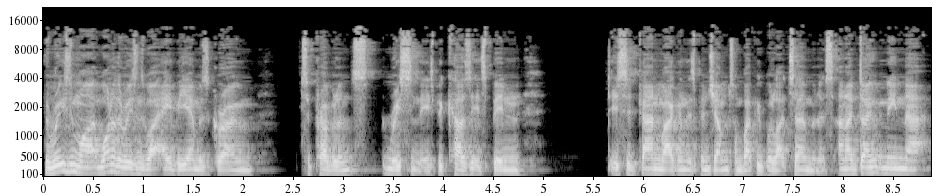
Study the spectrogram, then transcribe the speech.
the reason why, one of the reasons why ABM has grown to prevalence recently is because it's been, it's a bandwagon that's been jumped on by people like Terminus. And I don't mean that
